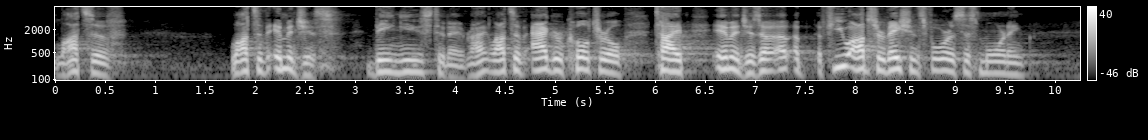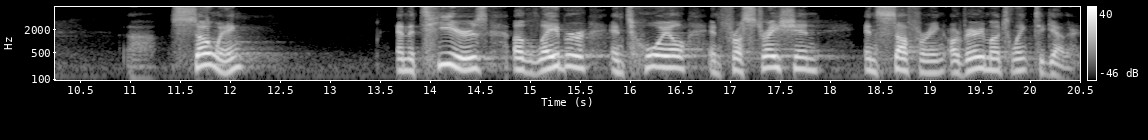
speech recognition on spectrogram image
Lots of, lots of images being used today, right? Lots of agricultural type images. A, a, a few observations for us this morning. Uh, sowing and the tears of labor and toil and frustration and suffering are very much linked together.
